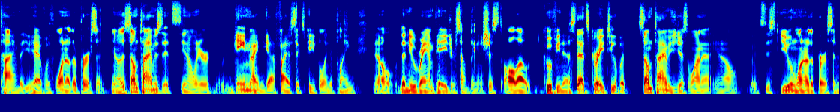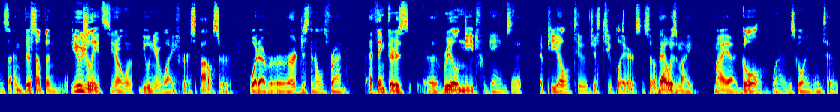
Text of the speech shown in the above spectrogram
time that you have with one other person. You know, sometimes it's, you know, when you're game night and you got five, six people and you're playing, you know, the new Rampage or something, it's just all out goofiness. That's great too. But sometimes you just want to, you know, it's just you and one other person. And, so, and there's something, usually it's, you know, you and your wife or a spouse or whatever, or just an old friend. I think there's a real need for games that appeal to just two players. So that was my, my uh, goal when I was going into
